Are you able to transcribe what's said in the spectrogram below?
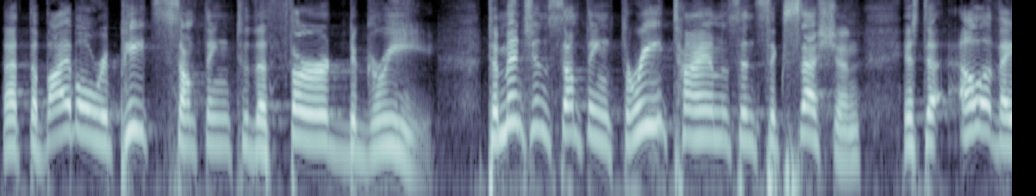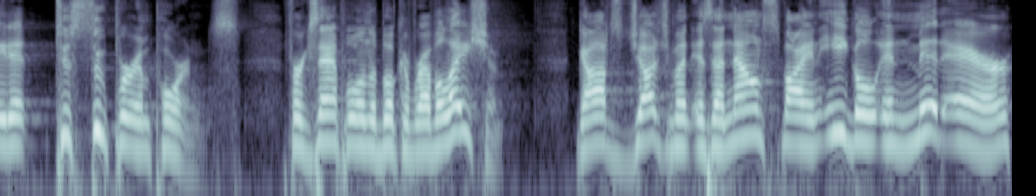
that the Bible repeats something to the third degree. To mention something three times in succession is to elevate it to super importance. For example, in the book of Revelation, God's judgment is announced by an eagle in midair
